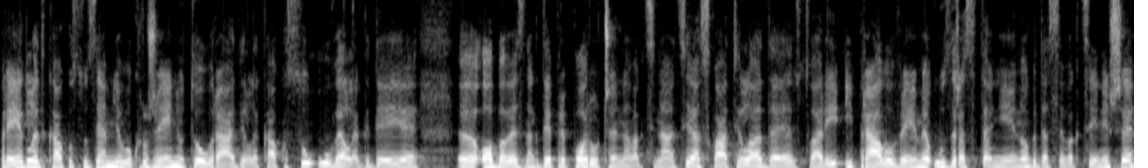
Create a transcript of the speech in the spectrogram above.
pregled kako su zemlje u okruženju to uradile, kako su uvele, gde je e, obavezna, gde je preporučena vakcinacija, shvatila da je u stvari i pravo vreme uzrasta njenog da se vakciniše.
